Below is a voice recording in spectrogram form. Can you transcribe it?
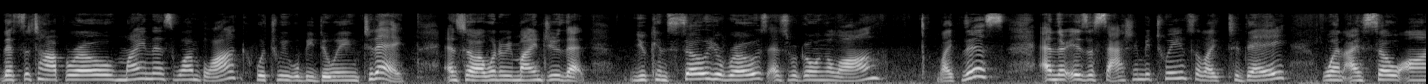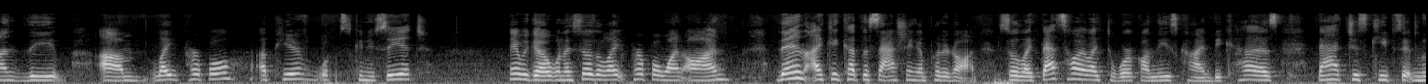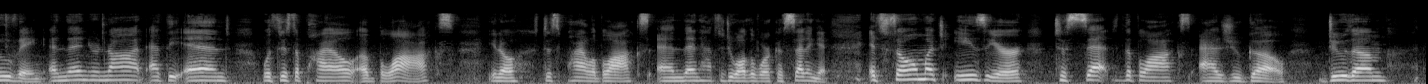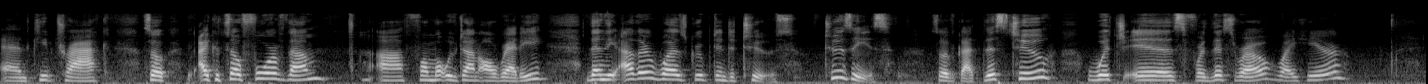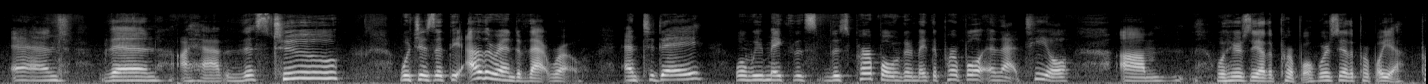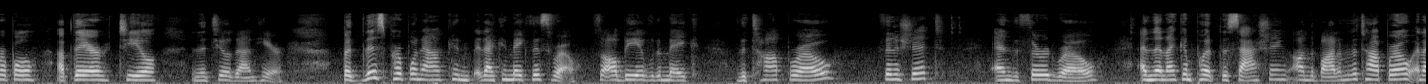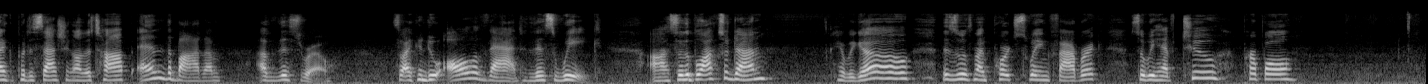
That's the top row minus one block, which we will be doing today. And so I want to remind you that you can sew your rows as we're going along like this. And there is a sash in between. So like today when I sew on the um, light purple up here whoops can you see it there we go. When I sew the light purple one on, then I can cut the sashing and put it on. So like that's how I like to work on these kind because that just keeps it moving. And then you're not at the end with just a pile of blocks, you know, just a pile of blocks and then have to do all the work of setting it. It's so much easier to set the blocks as you go. Do them and keep track. So I could sew four of them uh, from what we've done already. Then the other was grouped into twos, twosies. So we've got this two, which is for this row right here. And then I have this two, which is at the other end of that row. And today, when we make this, this purple, we're going to make the purple and that teal. Um, well, here's the other purple. Where's the other purple? Yeah, purple up there, teal, and the teal down here. But this purple now can, that can make this row. So I'll be able to make the top row, finish it, and the third row. And then I can put the sashing on the bottom of the top row, and I can put a sashing on the top and the bottom of this row. So I can do all of that this week. Uh, so the blocks are done. Here we go. This is with my porch swing fabric. So we have two purple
